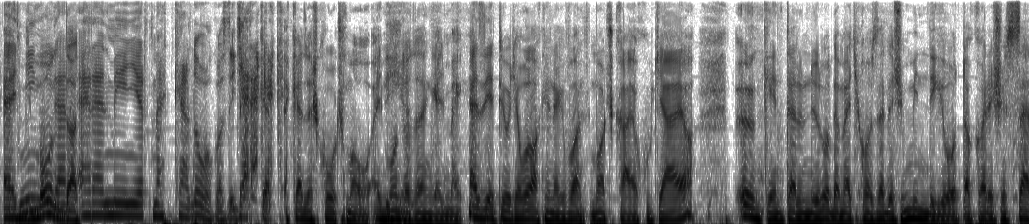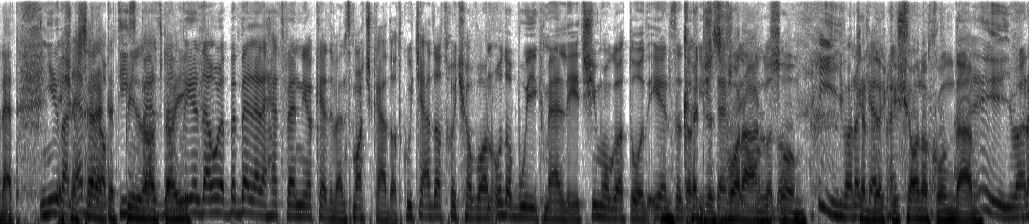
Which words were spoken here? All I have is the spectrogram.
egy minden mondat... eredményért meg kell dolgozni. Gyerekek! Kedves Mao, egy mondat engedj meg. Ezért jó, hogyha valakinek van macskája, kutyája, önkéntelenül oda megy hozzád, és mindig jót akar, és szeret. Nyilván és a ebben a 10 pillanatai... például ebbe bele lehet venni a kedvenc macskádat, kutyádat, hogyha van, oda bújik mellét, simogatod, érzed kedves a kis varánuszom. Így van a kedves. kedves kis anakondám. Így van.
